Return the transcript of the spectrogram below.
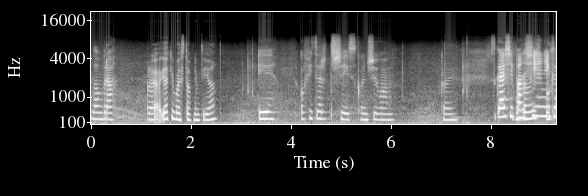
Dobra. Dobra, Jaki byłeś stopniem, Tia? I oficer 3 skończyłam. Okej. Zgasi pan Mogę mieć silnik, ręce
